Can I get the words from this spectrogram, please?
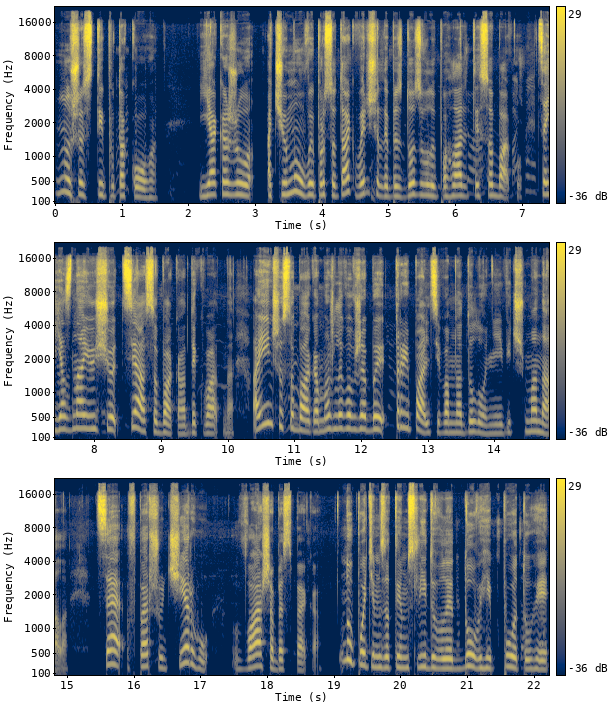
Ну, щось типу такого. Я кажу: а чому ви просто так вирішили без дозволу погладити собаку? Це я знаю, що ця собака адекватна, а інша собака, можливо, вже би три пальці вам на долоні відшманала. Це в першу чергу ваша безпека. Ну, потім за тим слідували довгі потуги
